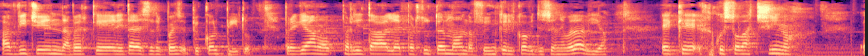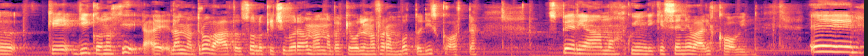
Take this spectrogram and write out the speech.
a vicenda perché l'Italia è stato il paese più colpito. Preghiamo per l'Italia e per tutto il mondo affinché il Covid se ne vada via e che questo vaccino uh, che dicono che eh, l'hanno trovato, solo che ci vorrà un anno perché vogliono fare un botto di scorte. Speriamo quindi che se ne va il Covid. E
